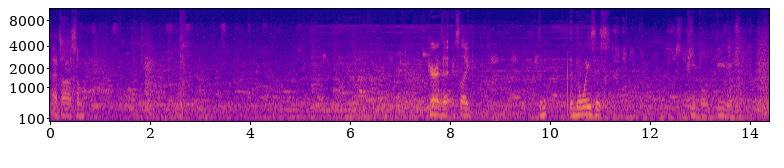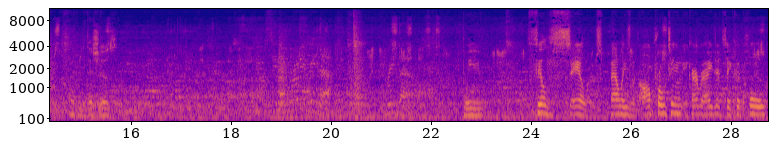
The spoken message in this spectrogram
That's awesome. Here, the, it's like the, the noises people eating, clinking the dishes. See that, Brody? Read that. Read that. We filled sailors' bellies with all protein and carbohydrates they could hold,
